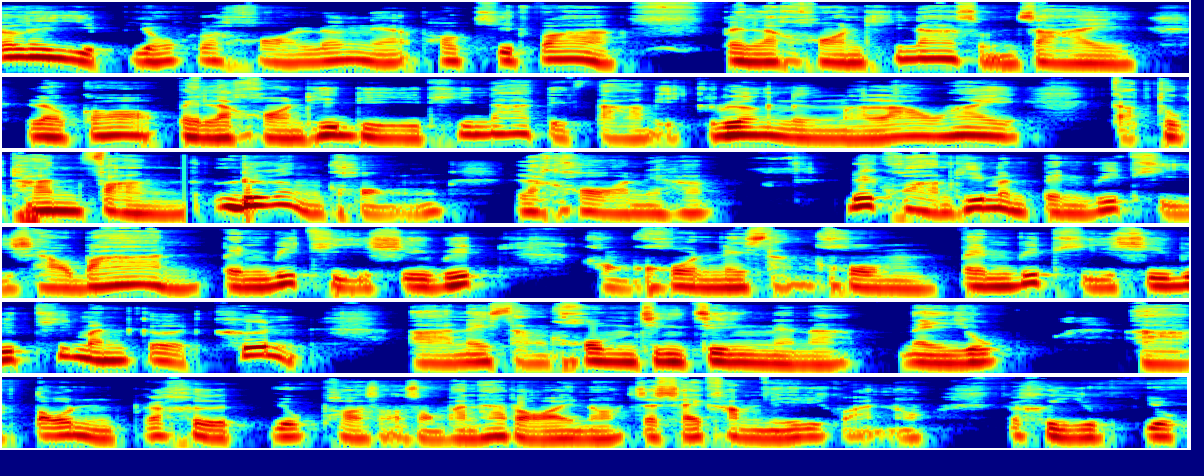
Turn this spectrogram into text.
ก็เลยหยิบยกละครเรื่องเนี้ยเพราะคิดว่าเป็นละครที่น่าสนใจ แล้วก็เป็นละครที่ดีที่น่าติดตามอีกเรื่องหนึ่งมาเล่าให้กับทุกท่านฟังเรื่องของละครเนี่ยครับ ด้วยความที่มันเป็นวิถีชาวบ้าน เป็นวิถีชีวิตของคนในสังคม เป็นวิถีชีวิตที่มันเกิดขึ้นในสังคมจริงๆเนี่ยนะในยุคต้นก็คือยุคพศ 2500 เนาะจะใช้คำนี้ดีกว่าเนาะก็คือยุคยุค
